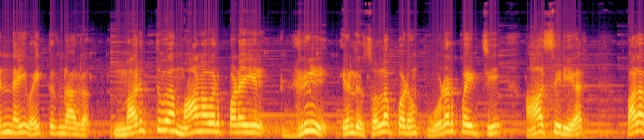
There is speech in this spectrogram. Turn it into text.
என்னை வைத்திருந்தார்கள். மருத்துவ மாணவர் படையில் ட்ரில் என்று சொல்லப்படும் உடற்பயிற்சி ஆசிரியர் பல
